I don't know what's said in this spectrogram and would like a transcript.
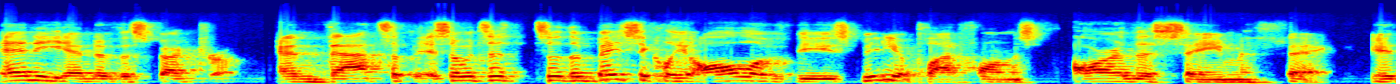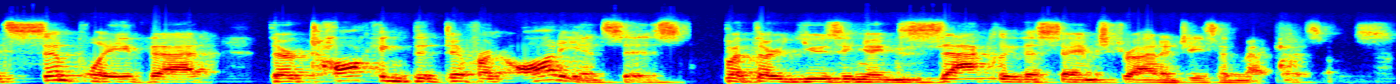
any end of the spectrum. And that's a, so it's a, so the basically all of these media platforms are the same thing. It's simply that they're talking to different audiences, but they're using exactly the same strategies and mechanisms.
